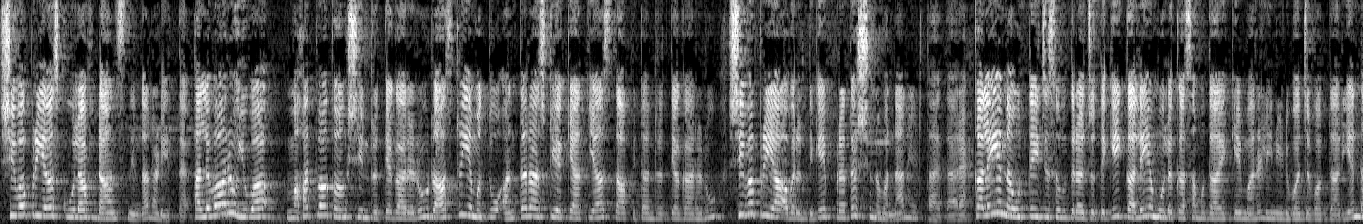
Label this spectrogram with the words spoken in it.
ಶಿವಪ್ರಿಯ ಸ್ಕೂಲ್ ಆಫ್ ಡಾನ್ಸ್ನಿಂದ ನಡೆಯುತ್ತೆ. ಹಲವಾರು ಯುವ ಮಹತ್ವಾಕಾಂಕ್ಷಿ ನೃತ್ಯಗಾರರು ರಾಷ್ಟ್ರೀಯ ಮತ್ತು ಅಂತಾರಾಷ್ಟ್ರೀಯ ಖ್ಯಾತಿಯ ಸ್ಥಾಪಿತ ನೃತ್ಯಗಾರರು ಶಿವಪ್ರಿಯ ಅವರೊಂದಿಗೆ ಪ್ರದರ್ಶನವನ್ನ ನೀಡ್ತಾ ಇದ್ದಾರೆ. ಕಲೆಯನ್ನ ಉತ್ತೇಜಿಸುವುದರ ಜೊತೆಗೆ ಕಲೆಯ ಮೂಲಕ ಸಮುದಾಯಕ್ಕೆ ಮರಳಿ ನೀಡುವ ಜವಾಬ್ದಾರಿಯನ್ನ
